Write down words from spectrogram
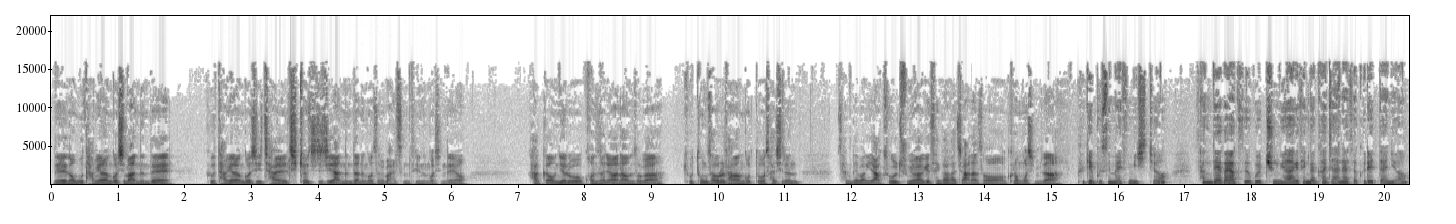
네, 너무 당연한 것이 맞는데 그 당연한 것이 잘 지켜지지 않는다는 것을 말씀드리는 것인데요. 가까운 예로 권선영 아나운서가 교통사고를 당한 것도 사실은 상대방이 약속을 중요하게 생각하지 않아서 그런 것입니다. 그게 무슨 말씀이시죠? 상대가 약속을 중요하게 생각하지 않아서 그랬다니요?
